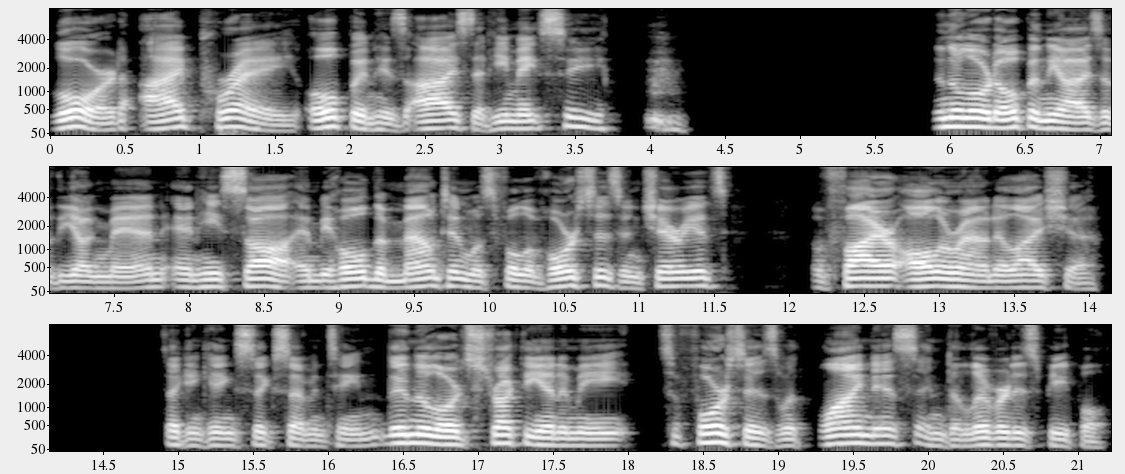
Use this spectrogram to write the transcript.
"Lord, I pray, open his eyes that he may see." Then the Lord opened the eyes of the young man, and he saw, and behold, the mountain was full of horses and chariots of fire all around Elisha. 2 Kings 6:17. Then the Lord struck the enemy's forces with blindness and delivered his people.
